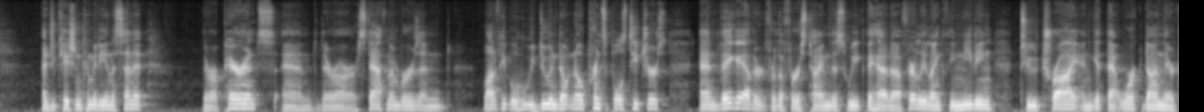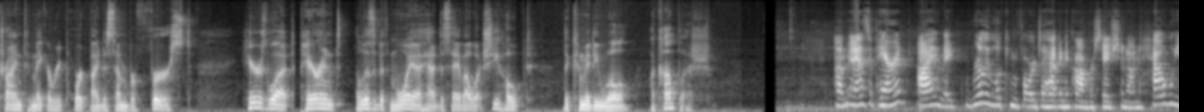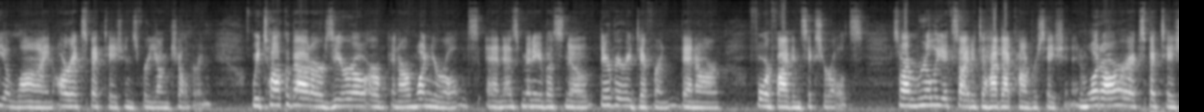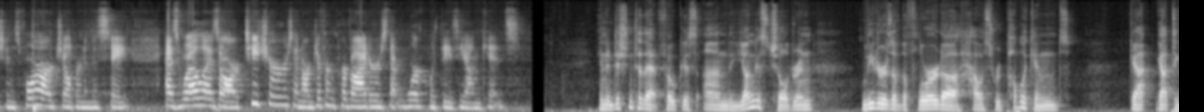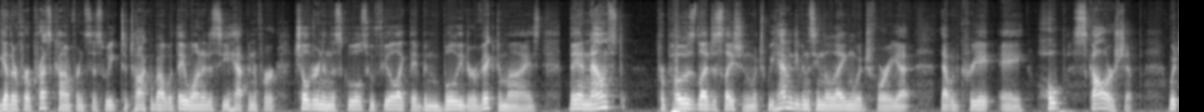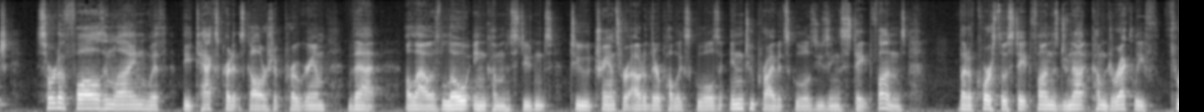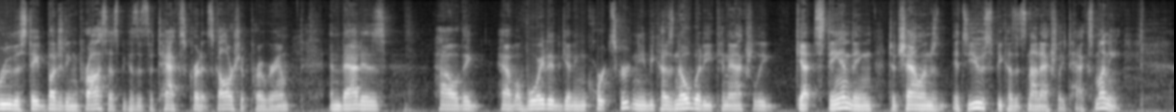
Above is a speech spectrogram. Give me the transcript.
Education Committee in the Senate, there are parents and there are staff members and a lot of people who we do and don't know, principals, teachers, and they gathered for the first time this week. They had a fairly lengthy meeting to try and get that work done. They're trying to make a report by December 1st. Here's what parent Elizabeth Moya had to say about what she hoped the committee will accomplish. Um, and as a parent, I'm really looking forward to having a conversation on how we align our expectations for young children we talk about our zero our, and our one year olds, and as many of us know, they're very different than our four, five, and six year olds. So I'm really excited to have that conversation. And what are our expectations for our children in the state, as well as our teachers and our different providers that work with these young kids? In addition to that focus on the youngest children, leaders of the Florida House Republicans got got together for a press conference this week to talk about what they wanted to see happen for children in the schools who feel like they've been bullied or victimized. They announced proposed legislation, which we haven't even seen the language for yet, that would create a Hope Scholarship, which sort of falls in line with the tax credit scholarship program that allows low income students to transfer out of their public schools into private schools using state funds. But of course, those state funds do not come directly f- through the state budgeting process because it's a tax credit scholarship program. And that is how they have avoided getting court scrutiny because nobody can actually get standing to challenge its use because it's not actually tax money.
